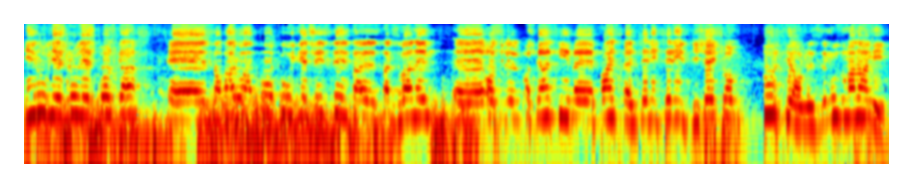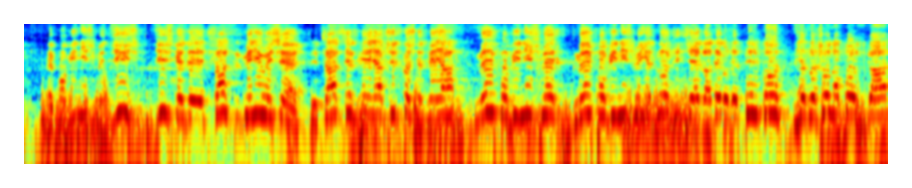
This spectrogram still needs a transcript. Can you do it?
i również, również Polska e, zawarła pokój wieczysty z, ta, z tak zwanym e, os, osmiańskim e, państwem, czyli, czyli z dzisiejszą Turcją, z muzułmanami. E, powinniśmy dziś, dziś, kiedy czasy zmieniły się, czas się zmienia, wszystko się zmienia, my powinniśmy, my powinniśmy jednoczyć się, dlatego że tylko zjednoczona Polska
